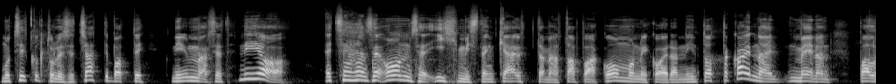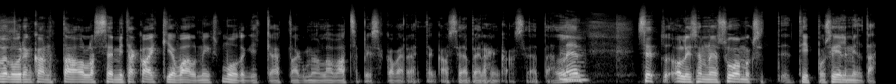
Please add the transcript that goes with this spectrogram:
Mutta sitten kun tuli se chattibotti, niin ymmärsit, että niin joo, että sehän se on se ihmisten käyttämä tapa kommunikoida, niin totta kai näin meidän palveluiden kannattaa olla se, mitä kaikki jo valmiiksi muutenkin käyttää, kun me ollaan WhatsAppissa kavereiden kanssa ja perheen kanssa ja tälleen. Mm. Se oli semmoinen suomukset tippu silmiltä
